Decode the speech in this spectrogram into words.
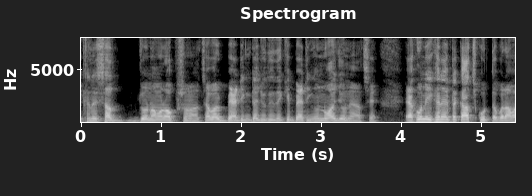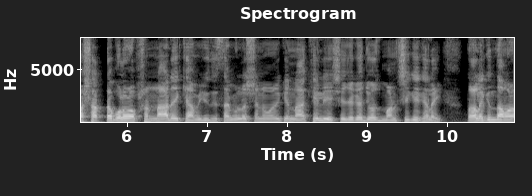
এখানে সাতজন আমার অপশন আছে। আবার ব্যাটিংটা যদি দেখি ব্যাটিংও নয় জনে আছে। এখন এখানে একটা কাজ করতে পারে। আমার সাতটা বলার অপশন না রেখে আমি যদি সামিউল্লাহ শেনওয়ারিকে না খেলিয়ে সে জায়গায় জর্জ মানসিকে খেলাই, তাহলে কিন্তু আমার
